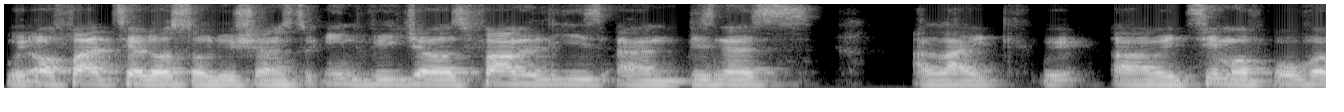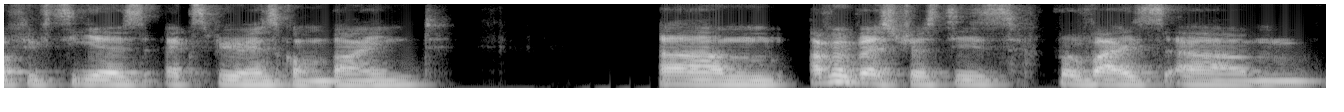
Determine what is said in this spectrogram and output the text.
We offer tailored solutions to individuals, families, and business alike with um, a team of over 50 years experience combined. Um, Afrinvest Trustees provides um,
